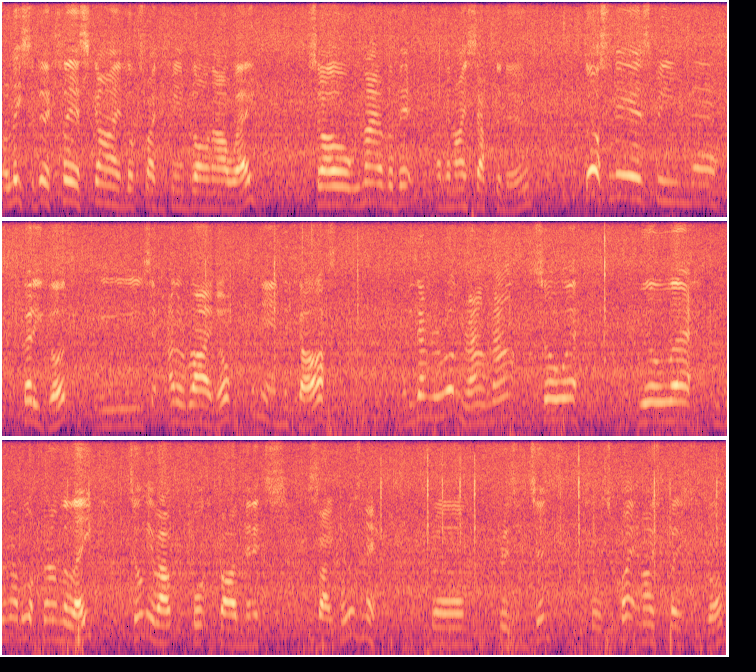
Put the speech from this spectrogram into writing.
at least a bit of clear sky looks like it's being blown our way. So we might have a bit of a nice afternoon. Dawson here has been uh, very good. He's had a ride up in the cart, and he's having a run around now. So uh, we'll uh, we're going to have a look around the lake. It's only about 45 minutes cycle, isn't it, from Frizington? So it's quite a nice place to come.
